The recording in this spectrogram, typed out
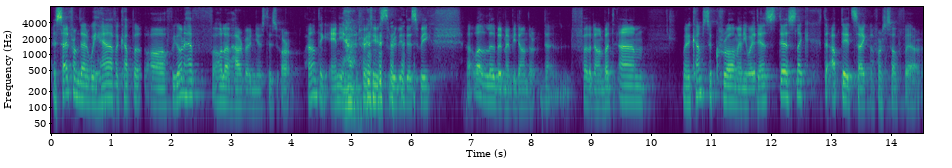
aside from that, we have a couple of. We don't have a whole lot of hardware news this, or I don't think any hardware news really this week. Uh, well, a little bit maybe down the down, further down, but um, when it comes to Chrome, anyway, there's there's like the update cycle for software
